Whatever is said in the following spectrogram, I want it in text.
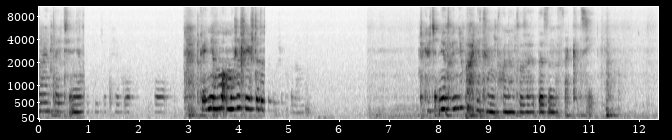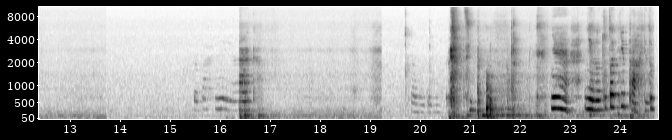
Pamiętajcie, nie kupujcie tego, bo... Czekaj, nie, mo może się jeszcze do tego przekonam. Czekajcie, nie, to nie pachnie tym płynem do dezynfekcji. To pachnie jak... Nie, nie, no to tak nie pachnie. To...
